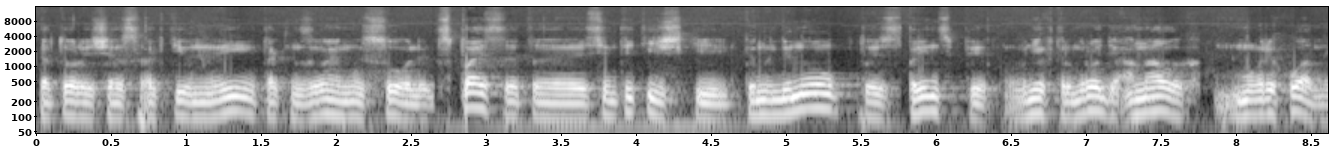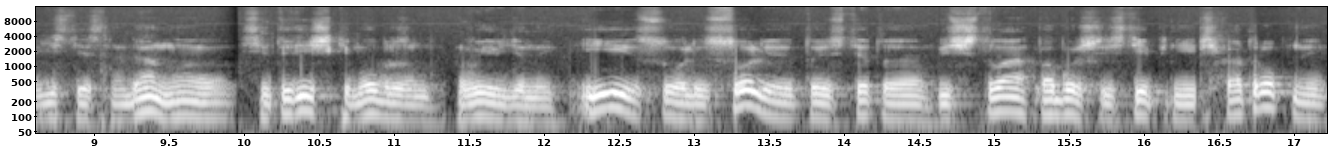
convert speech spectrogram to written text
которые сейчас активны, и так называемые соли. Спайс – это синтетический каннабинол, то есть, в принципе, в некотором роде аналог марихуаны, естественно, да, но синтетическим образом выведенный. И соли. Соли, то есть, это вещества по большей степени психотропные.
